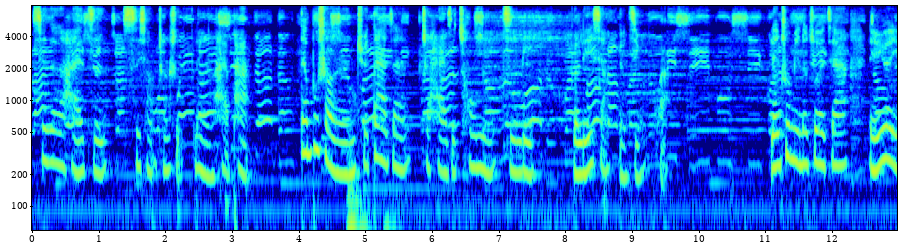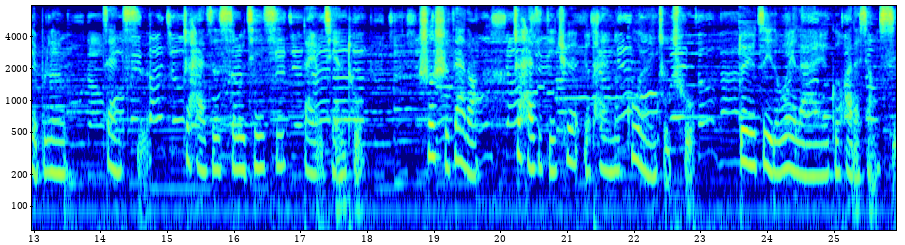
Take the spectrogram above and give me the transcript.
现在的孩子思想真是令人害怕。但不少人却大赞这孩子聪明自律。有理想，有计划，连著名的作家连岳也不吝赞词。这孩子思路清晰，大有前途。说实在的，这孩子的确有他人的过人之处，对于自己的未来规划的详细。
